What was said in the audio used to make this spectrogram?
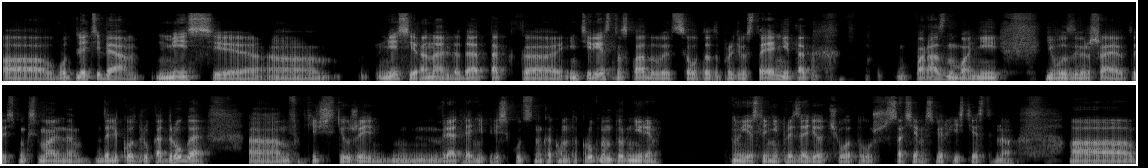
А, вот для тебя Месси э, Месси и Рональдо, да, так э, интересно складывается вот это противостояние, и так по-разному они его завершают, то есть максимально далеко друг от друга, э, ну, фактически уже вряд ли они пересекутся на каком-то крупном турнире, ну, если не произойдет чего-то уж совсем сверхъестественного. А,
